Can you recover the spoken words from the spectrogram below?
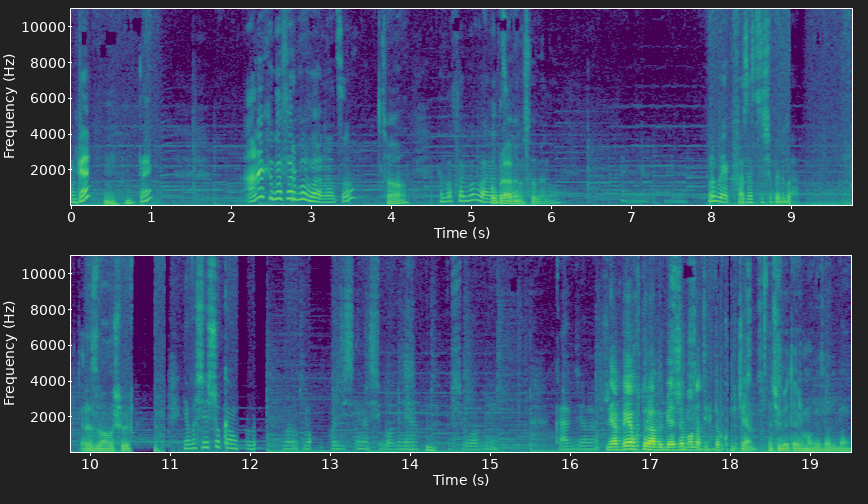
Mogę? Mhm. Ale chyba farbowana, co? Co? Chyba farbowana, Poprawiam co? sobie, no. Lubię jak facet coś sobie dba. Teraz dbam o siebie. Ja właśnie szukam kogoś, no, chodzić i na siłownię, po siłowni, cardio na przykład. Ja wiem, która wybierze, bo na TikToku widziałem. Na ciebie też mogę zadbać.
